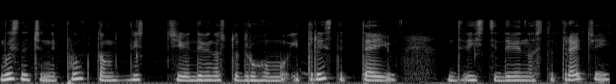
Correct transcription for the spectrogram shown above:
визначеній пунктом 292 і 3 статтею 293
